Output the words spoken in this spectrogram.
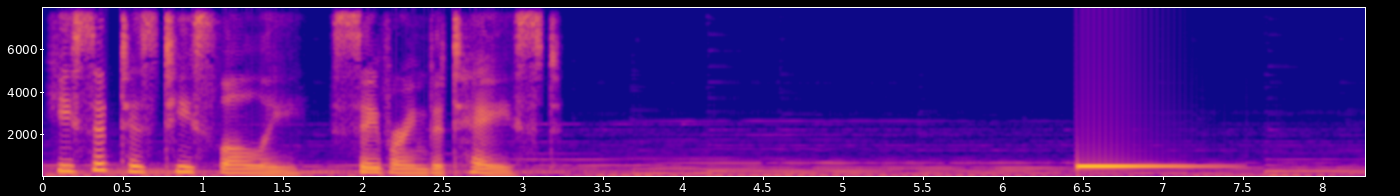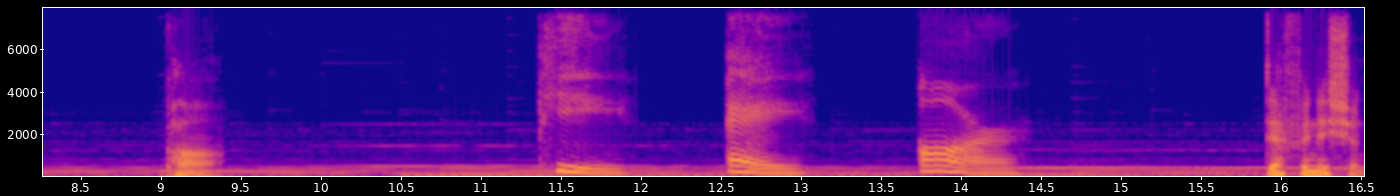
He sipped his tea slowly, savoring the taste. Par. P. A. R. Definition.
